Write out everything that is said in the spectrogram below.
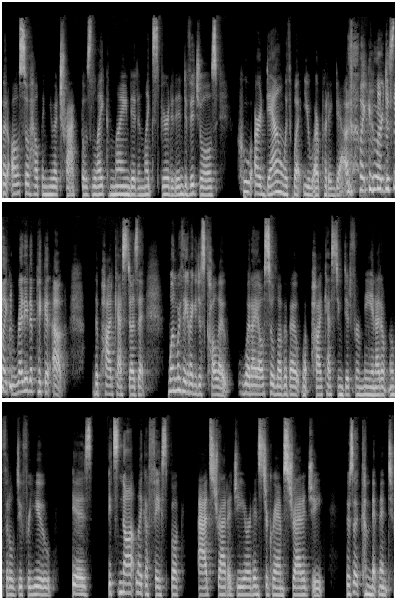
but also helping you attract those like minded and like spirited individuals who are down with what you are putting down, like who are just like ready to pick it up. The podcast does it. One more thing, if I could just call out what I also love about what podcasting did for me, and I don't know if it'll do for you, is it's not like a Facebook ad strategy or an Instagram strategy there's a commitment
